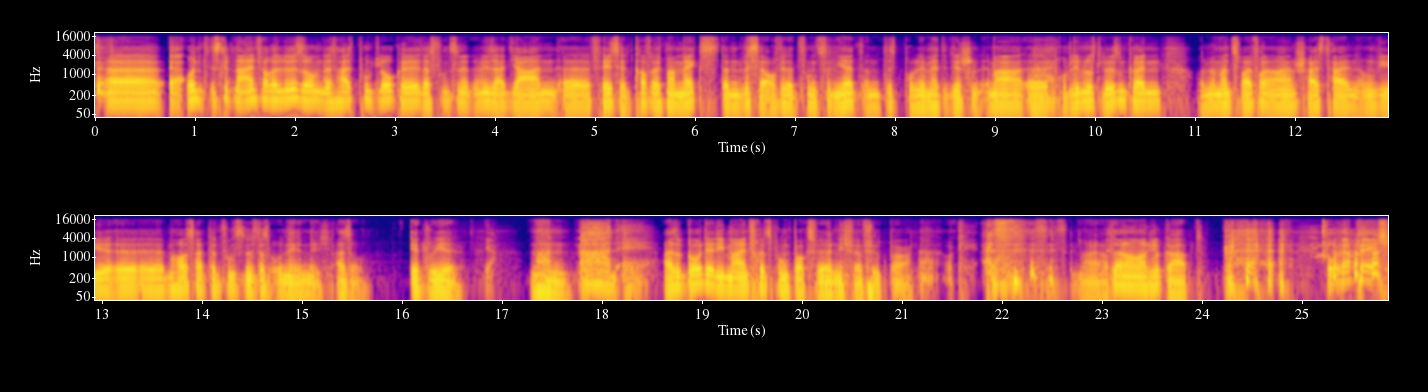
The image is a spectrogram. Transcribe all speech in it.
äh, Ja. Und es gibt eine einfache Lösung, das heißt Punkt Local, das funktioniert irgendwie seit Jahren. Äh, Face it, kauft euch mal Max, dann wisst ihr auch, wie das funktioniert und das Problem hättet ihr schon immer äh, problemlos lösen können. Und wenn man zwei von euren Scheißteilen irgendwie äh, im Haus hat, dann funktioniert das ohnehin nicht. Also, get real. Ja. Mann. Mann, ey. Also GoDaddy meint, Fritz.box wäre nicht verfügbar. Ah, okay. Also, Naja, habt ihr noch mal Glück gehabt. oder Pech.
